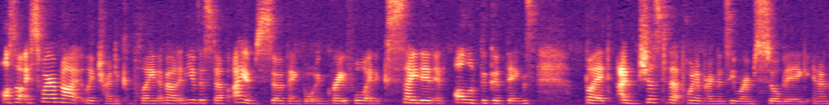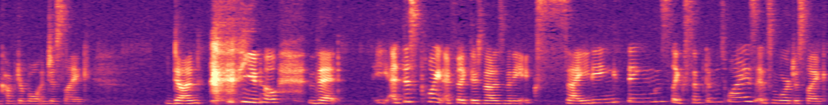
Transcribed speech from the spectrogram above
Also, I swear I'm not like trying to complain about any of this stuff. I am so thankful and grateful and excited and all of the good things. But I'm just to that point in pregnancy where I'm so big and uncomfortable and just like done, you know, that at this point I feel like there's not as many exciting things like symptoms wise. It's more just like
